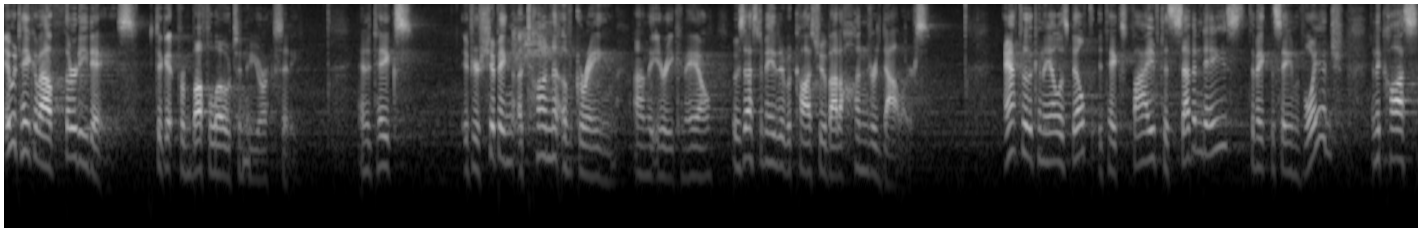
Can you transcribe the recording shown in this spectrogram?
it would take about 30 days to get from Buffalo to New York City. And it takes, if you're shipping a ton of grain on the Erie Canal, it was estimated it would cost you about $100. After the canal is built, it takes five to seven days to make the same voyage, and it costs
